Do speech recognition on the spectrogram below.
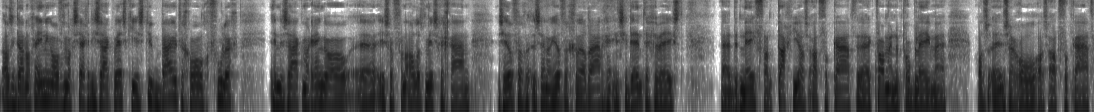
Als ik daar nog één ding over mag zeggen, die zaak Wesky is natuurlijk buitengewoon gevoelig. In de zaak Marengo uh, is er van alles misgegaan. Er, heel er zijn nog heel veel gewelddadige incidenten geweest. Uh, de neef van Tachi als advocaat uh, kwam in de problemen als, in zijn rol als advocaat.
